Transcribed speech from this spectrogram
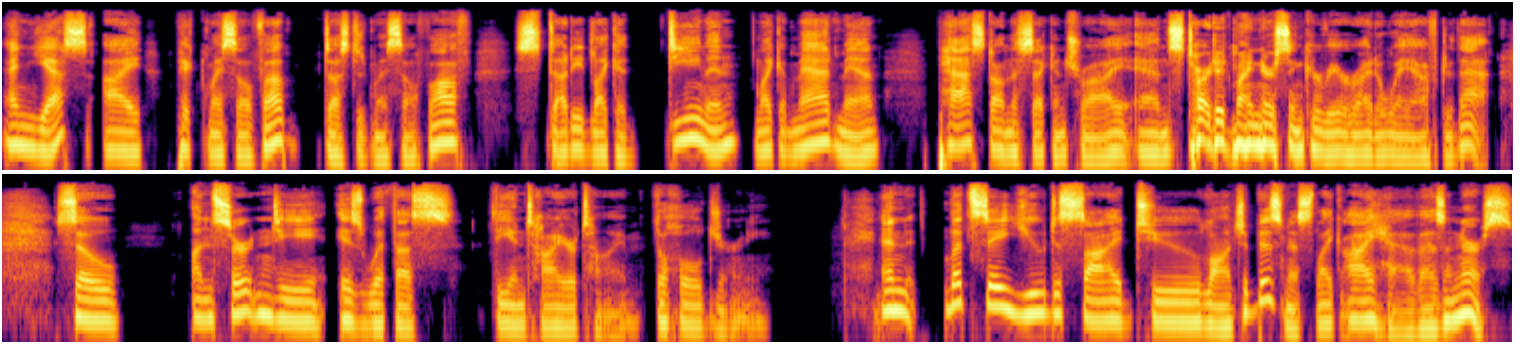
And yes, I picked myself up, dusted myself off, studied like a demon, like a madman, passed on the second try, and started my nursing career right away after that. So uncertainty is with us the entire time, the whole journey. And let's say you decide to launch a business like I have as a nurse.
